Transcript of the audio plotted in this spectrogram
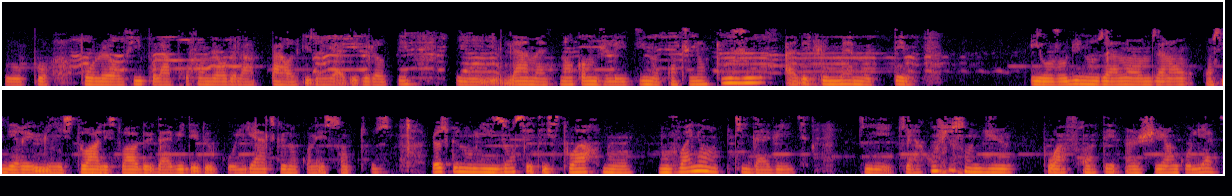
pour, leur vie, pour la profondeur de la parole qu'ils ont eu à développer. Et là maintenant, comme je l'ai dit, nous continuons toujours avec le même thème. Et aujourd'hui, nous allons, considérer une histoire, l'histoire de David et de Goliath que nous connaissons tous. Lorsque nous lisons cette histoire, nous, nous voyons un petit David qui, qui a confiance en Dieu pour affronter un géant Goliath.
